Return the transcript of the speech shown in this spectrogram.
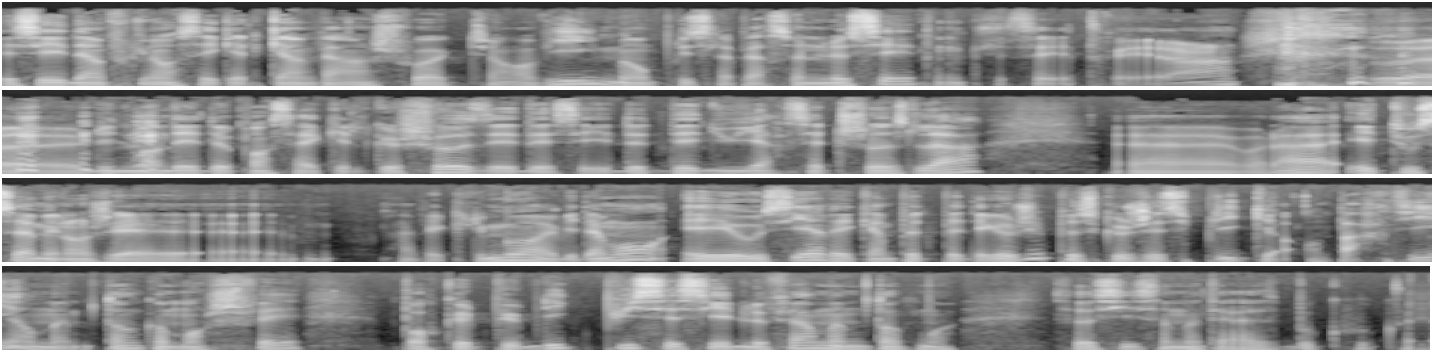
essayer d'influencer quelqu'un vers un choix que tu as envie, mais en plus la personne le sait, donc c'est très hein, ou euh, lui demander de penser à quelque chose et d'essayer de déduire cette chose-là, euh, voilà, et tout ça mélangé euh, avec l'humour évidemment et aussi avec un peu de pédagogie parce que j'explique en partie en même temps comment je fais pour que le public puisse essayer de le faire en même temps que moi. Ça aussi, ça m'intéresse beaucoup. Quoi.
